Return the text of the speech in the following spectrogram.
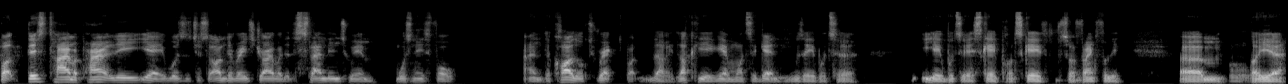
But this time apparently, yeah, it was just an underage driver that slammed into him. It wasn't his fault, and the car looked wrecked. But like, luckily, again, once again, he was able to he able to escape unscathed. So thankfully, um, but yeah,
